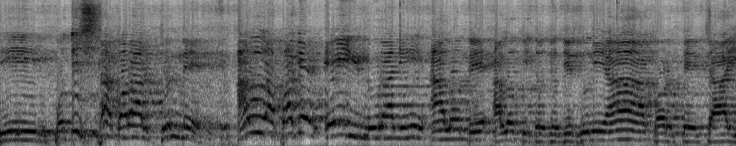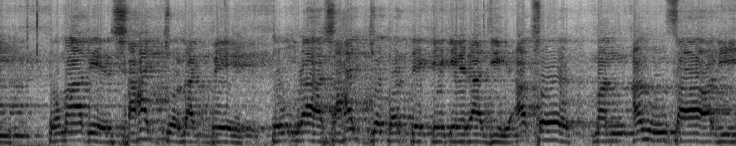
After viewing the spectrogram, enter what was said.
দিন প্রতিষ্ঠা করার জন্য আল্লাহ পাকের এই নুরানি আলোতে আলোকিত যদি দুনিয়া করতে চাই তোমাদের সাহায্য লাগবে। তোমরা সাহায্য করতে কে কে রাজি আছো? মান আনসারি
